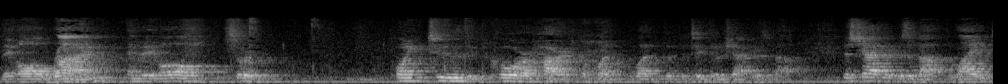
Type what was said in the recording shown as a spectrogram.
they all rhyme, and they all sort of point to the core heart of what, what the particular chapter is about. This chapter is about light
